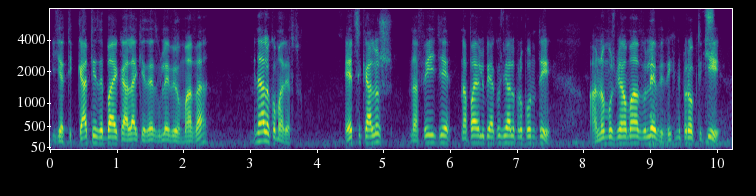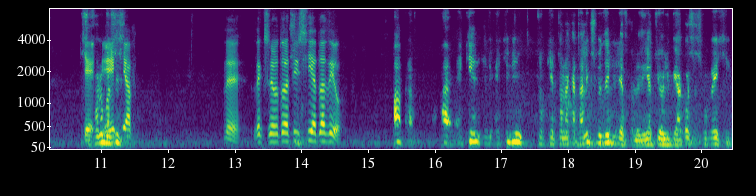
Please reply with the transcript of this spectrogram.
γιατί κάτι δεν πάει καλά και δεν δουλεύει η ομάδα, είναι άλλο κομμάτι αυτό. Έτσι καλώ να φύγει και να πάει ο Ολυμπιακός για άλλο προπονητή. Αν όμως μια ομάδα δουλεύει, δείχνει προοπτική, Και Συμφωνώ μαζί έχει. σου. αυ- Ναι, δεν ξέρω τώρα τι ισχύει από τα δύο. Α, μπράβο. Α, εκεί, εκεί το, και το να καταλήξουμε δεν είναι εύκολο, γιατί ο Ολυμπιακός, ας πούμε, έχει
